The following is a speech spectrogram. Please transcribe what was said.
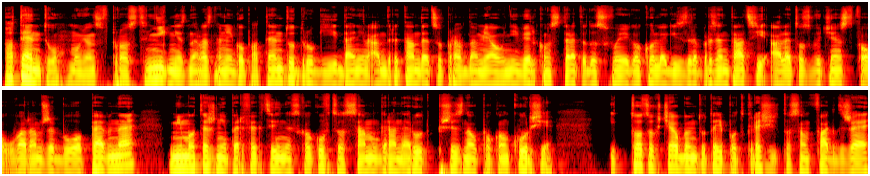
patentu, mówiąc wprost. Nikt nie znalazł na niego patentu. Drugi, Daniel Andretande, co prawda miał niewielką stratę do swojego kolegi z reprezentacji, ale to zwycięstwo uważam, że było pewne mimo też nieperfekcyjnych skoków, co sam Granerud przyznał po konkursie. I to, co chciałbym tutaj podkreślić, to sam fakt, że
